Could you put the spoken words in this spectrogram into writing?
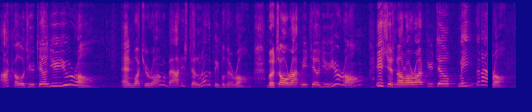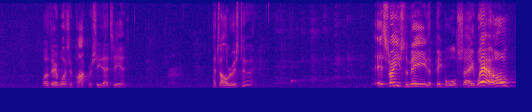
I called you to tell you you were wrong. And what you're wrong about is telling other people they're wrong. But it's all right for me to tell you you're wrong. It's just not all right for you to tell me that I'm wrong. Well, if there was hypocrisy, that's it. That's all there is to it. It's strange to me that people will say, well,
